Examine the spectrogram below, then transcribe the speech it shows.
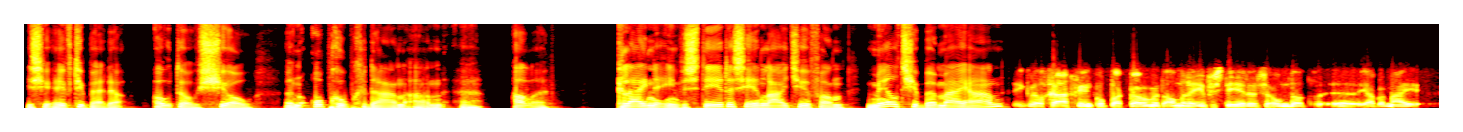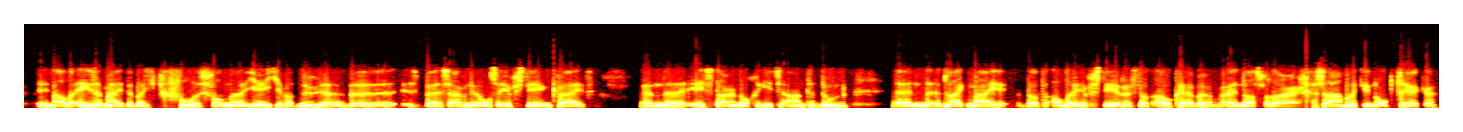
Is, heeft hij bij de autoshow een oproep gedaan aan uh, alle kleine investeerders in Lightyear van mailt je bij mij aan. Ik wil graag in contact komen met andere investeerders, omdat uh, ja, bij mij in alle eenzaamheid een beetje het gevoel is van uh, jeetje wat nu? Hè? De, is, zijn we nu onze investering kwijt en is daar nog iets aan te doen? En het lijkt mij dat andere investeerders dat ook hebben en als we daar gezamenlijk in optrekken,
